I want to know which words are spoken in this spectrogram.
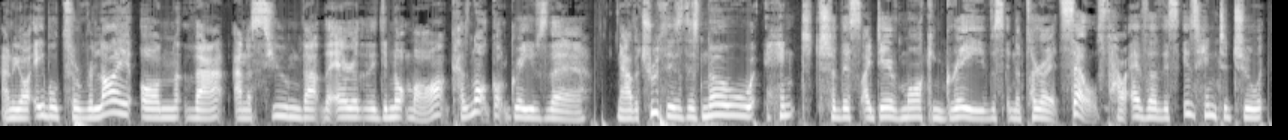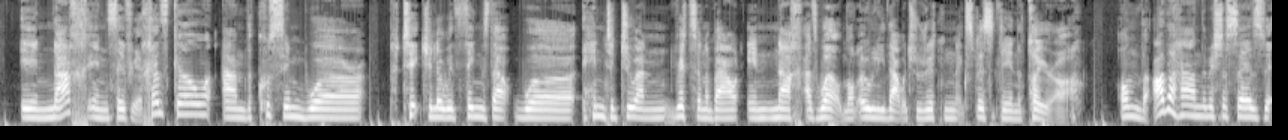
and we are able to rely on that and assume that the area that they did not mark has not got graves there. Now, the truth is, there's no hint to this idea of marking graves in the Torah itself. However, this is hinted to in Nach, in Sefer Yechezkel, and the Kusim were particular with things that were hinted to and written about in Nach as well, not only that which was written explicitly in the Torah. On the other hand, the Mishnah says the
